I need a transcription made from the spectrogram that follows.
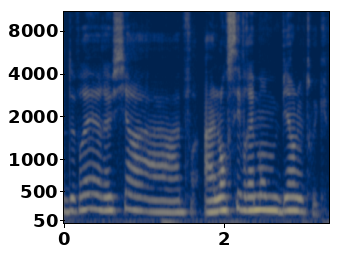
devrait réussir à, à lancer vraiment bien le truc.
